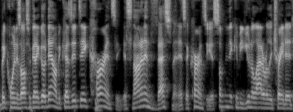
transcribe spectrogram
Bitcoin is also going to go down because it's a currency. It's not an investment. It's a currency. It's something that can be unilaterally traded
